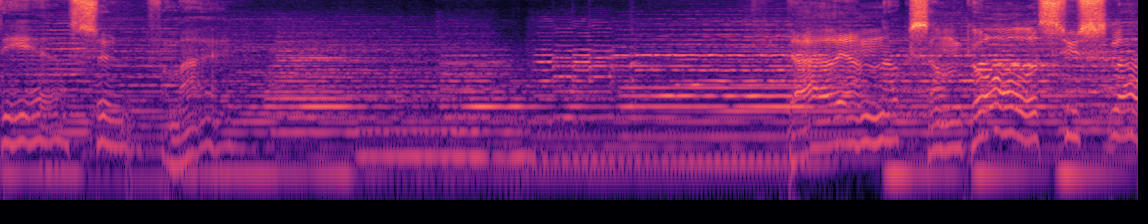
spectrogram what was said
det er synd for mig. Der er nok, som går og sysler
